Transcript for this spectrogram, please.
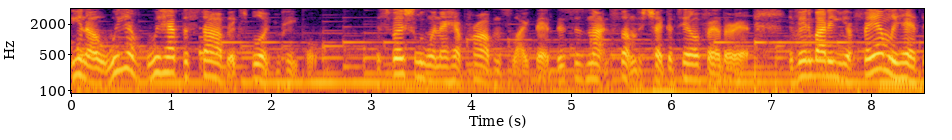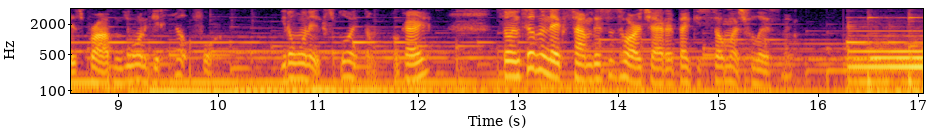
you know, we have we have to stop exploiting people especially when they have problems like that. This is not something to check a tail feather at. If anybody in your family had this problem, you want to get help for them. You don't want to exploit them, okay? So until the next time, this is Hard Chatter. Thank you so much for listening.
